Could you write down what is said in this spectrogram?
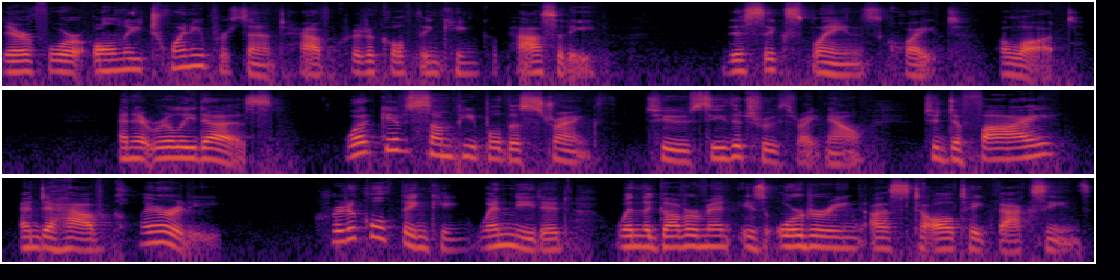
Therefore only 20% have critical thinking capacity. This explains quite a lot. And it really does what gives some people the strength to see the truth right now to defy and to have clarity critical thinking when needed when the government is ordering us to all take vaccines,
